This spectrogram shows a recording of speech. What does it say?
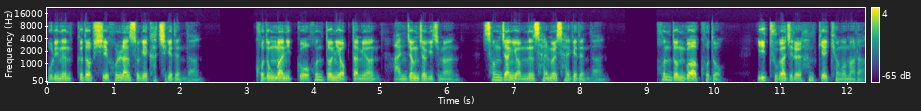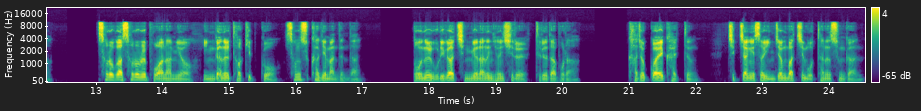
우리는 끝없이 혼란 속에 갇히게 된다. 고독만 있고 혼돈이 없다면 안정적이지만 성장이 없는 삶을 살게 된다. 혼돈과 고독, 이 두 가지를 함께 경험하라. 서로가 서로를 보완하며 인간을 더 깊고 성숙하게 만든다. 오늘 우리가 직면하는 현실을 들여다보라. 가족과의 갈등, 직장에서 인정받지 못하는 순간,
